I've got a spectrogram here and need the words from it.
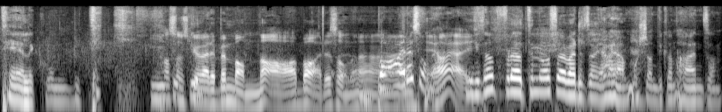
telekombutikk Han som skulle være bemanna av bare sånne Bare sånne, Ja, ja, Ikke sant? For til nå så har det vært litt sånn Ja, ja, morsomt, vi kan ha en sånn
